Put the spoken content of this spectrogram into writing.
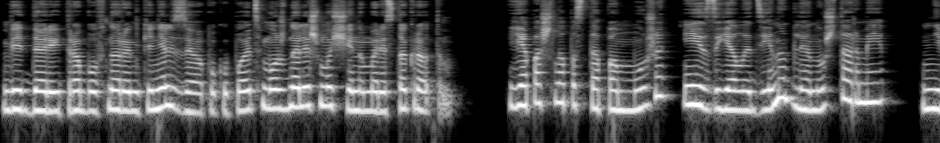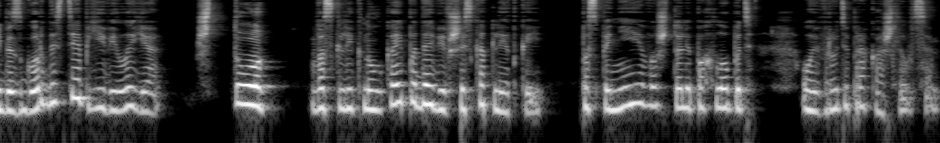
Ведь дарить рабов на рынке нельзя, а покупать можно лишь мужчинам-аристократам. Я пошла по стопам мужа и изъяла Дина для нужд армии. Не без гордости объявила я. «Что?» – воскликнул Кай, подавившись котлеткой. По спине его, что ли, похлопать? Ой, вроде прокашлялся.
